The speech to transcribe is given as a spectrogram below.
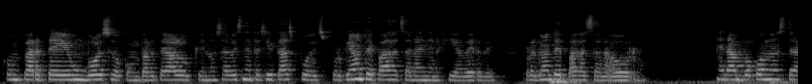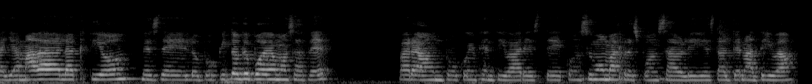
comprarte un bolso, comprarte algo que no sabes necesitas, pues ¿por qué no te pasas a la energía verde? ¿Por qué no te pasas al ahorro? Era un poco nuestra llamada a la acción desde lo poquito que podemos hacer para un poco incentivar este consumo más responsable y esta alternativa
